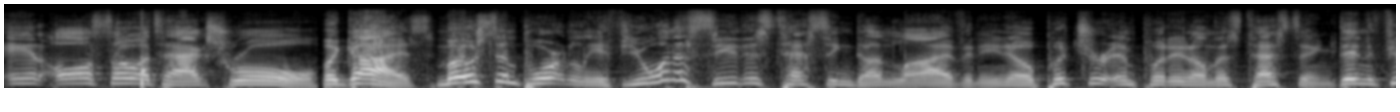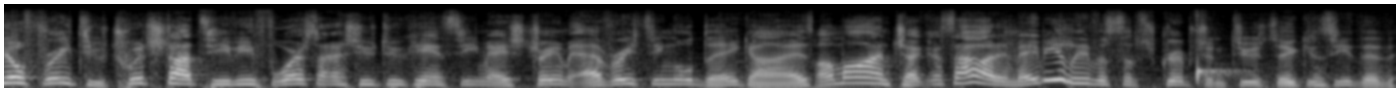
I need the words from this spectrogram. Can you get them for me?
and also attack scroll. But guys most importantly if you want to see this testing done live and you know put your input in on this testing then feel free to twitch.tv forward slash U2 can't see me stream every single day, guys. Come on, check us out, and maybe leave a subscription too, so you can see the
